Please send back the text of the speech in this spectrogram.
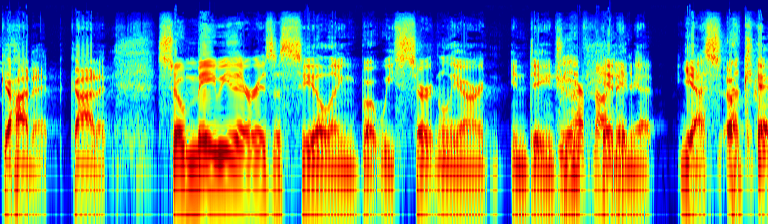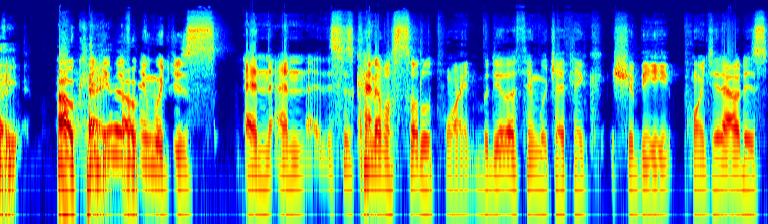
Got it. Got it. So maybe there is a ceiling, but we certainly aren't in danger of hitting it. it. Yes. That's okay. Correct. Okay. And the other okay. thing, which is, and and this is kind of a subtle point, but the other thing which I think should be pointed out is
